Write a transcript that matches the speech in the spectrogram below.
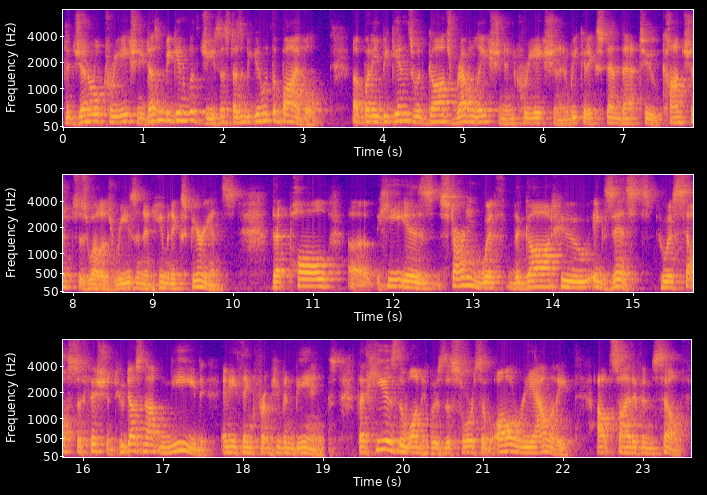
the general creation. He doesn't begin with Jesus, doesn't begin with the Bible, uh, but he begins with God's revelation in creation. And we could extend that to conscience as well as reason and human experience. That Paul, uh, he is starting with the God who exists, who is self sufficient, who does not need anything from human beings, that he is the one who is the source of all reality outside of himself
